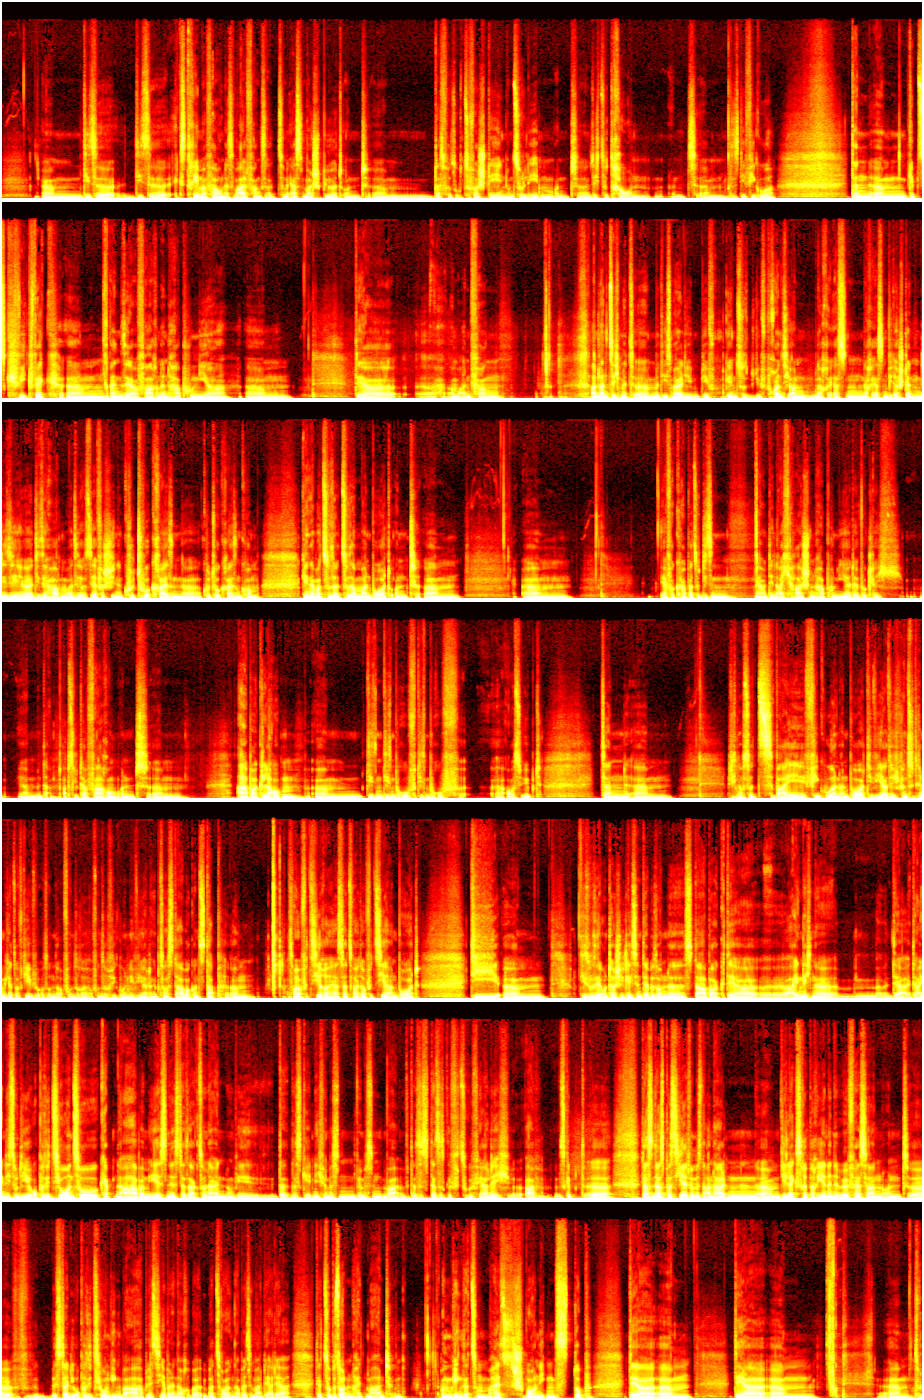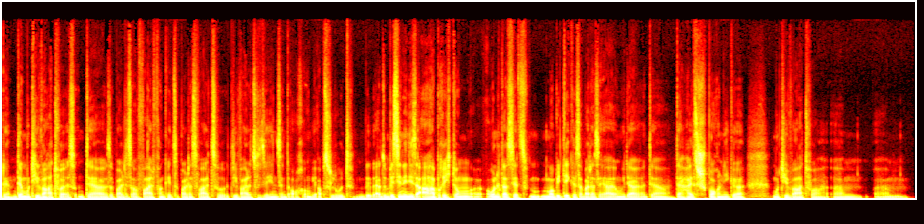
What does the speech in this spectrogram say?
ähm, diese, diese Extremerfahrung des Walfangs zum ersten Mal spürt und ähm, das versucht zu verstehen und zu leben und äh, sich zu trauen. Und ähm, das ist die Figur. Dann ähm, gibt es Quiekweg, ähm, einen sehr erfahrenen Harpunier, ähm, der äh, am Anfang an Land sich mit, äh, mit Ismail, die, die, gehen zu, die freuen sich an nach ersten, nach ersten Widerständen, die sie, äh, die sie haben, weil sie aus sehr verschiedenen Kulturkreisen, äh, Kulturkreisen kommen, gehen aber zu, zusammen an Bord und ähm, ähm, er verkörpert so diesen, ja, den archaischen Harpunier, der wirklich ja, mit absoluter Erfahrung und ähm, Aberglauben ähm, diesen, diesen Beruf, diesen Beruf äh, ausübt. Dann ähm, habe ich noch so zwei Figuren an Bord, die wir, also ich konzentriere mich jetzt auf die, auf unsere, auf unsere, auf unsere Figuren, die wir. Dann gibt es noch Starbuck und Stubb, ähm, zwei Offiziere, erster, zweiter Offizier an Bord, die ähm, die so sehr unterschiedlich sind. Der besondere Starbuck, der äh, eigentlich eine, der, der eigentlich so die Opposition zu Captain Ahab am ehesten ist, der sagt so, nein, irgendwie, das geht nicht, wir müssen, wir müssen, das ist, das ist zu gefährlich. Ah, es gibt äh, das und das passiert, wir müssen anhalten, ähm, die Lecks reparieren in den Ölfässern und äh, ist da die Opposition gegenüber Ahab, lässt sich aber dann auch über, überzeugen, aber ist immer der, der, der zur Besonnenheit mahnt. Im Gegensatz zum heißspornigen Stubb, der ähm, der ähm, ähm, so der, der Motivator ist und der, sobald es auf Wahlfang geht, sobald das Wahl zu, die Wale zu sehen sind, auch irgendwie absolut, also ein bisschen in diese Ahab-Richtung, ohne dass jetzt Moby Dick ist, aber dass er irgendwie der, der, der heißspornige Motivator ähm, ähm,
